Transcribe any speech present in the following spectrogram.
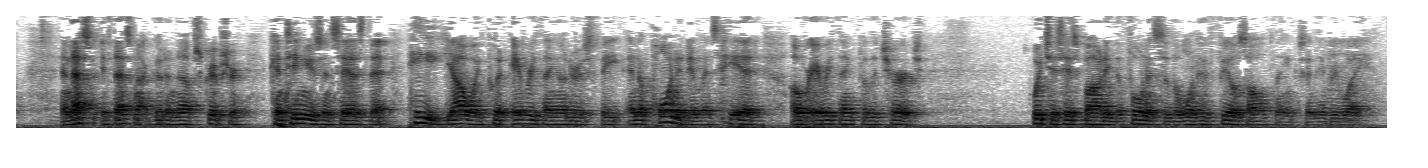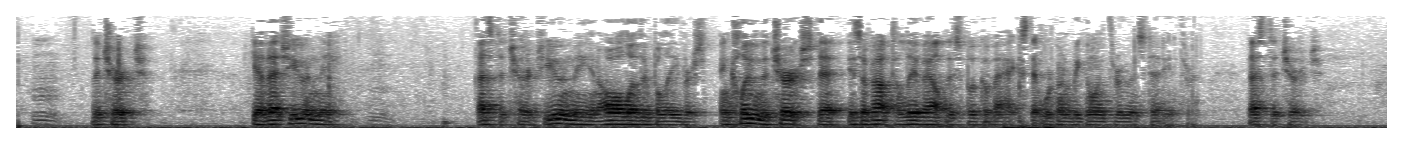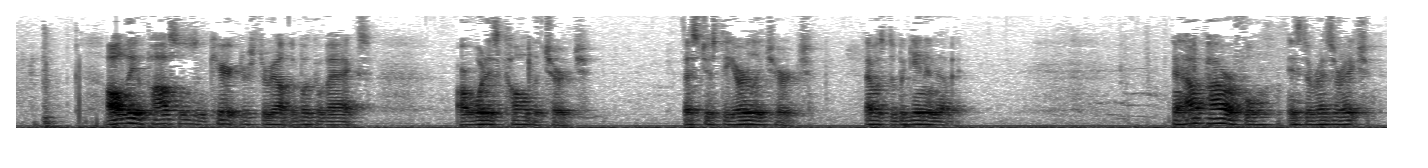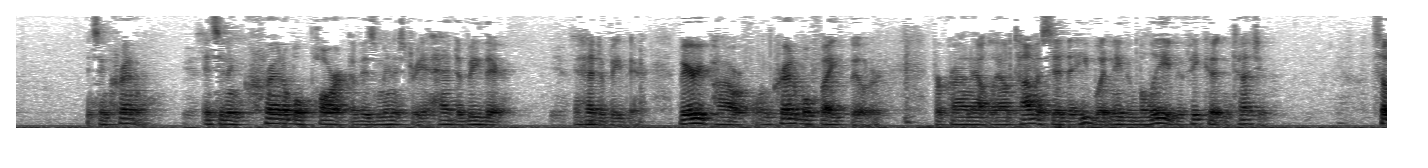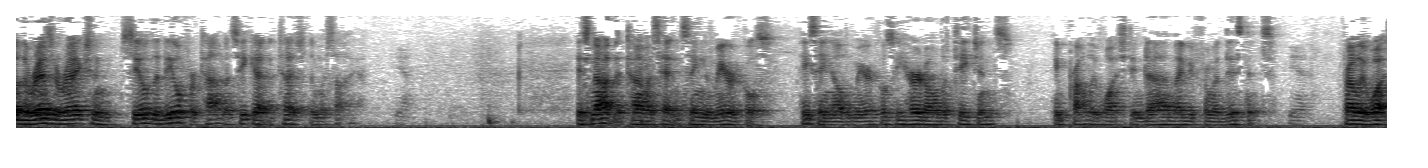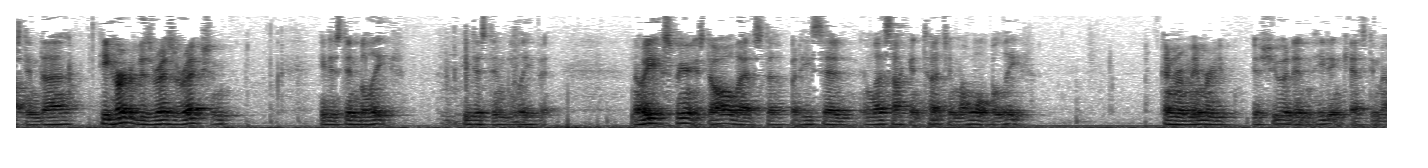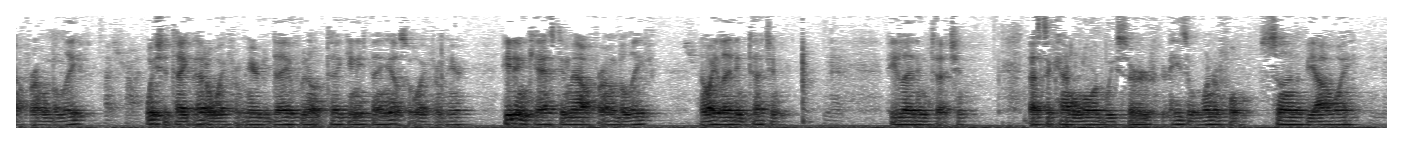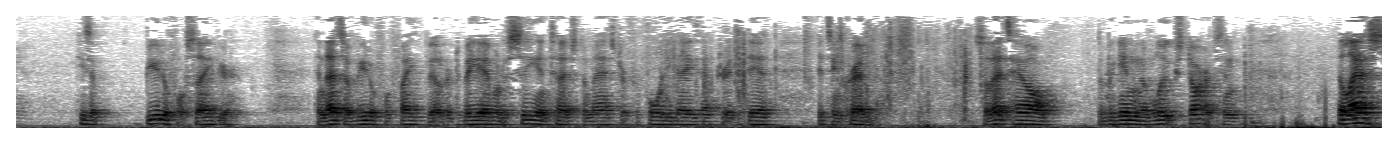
And that's, if that's not good enough, scripture continues and says that he, Yahweh, put everything under his feet and appointed him as head over everything for the church, which is his body, the fullness of the one who fills all things in every way. Mm. The church. Yeah, that's you and me. That's the church, you and me and all other believers, including the church that is about to live out this book of Acts that we're going to be going through and studying through. That's the church. All the apostles and characters throughout the book of Acts are what is called the church. That's just the early church. That was the beginning of it. Now, how powerful is the resurrection? It's incredible. Yes. It's an incredible part of his ministry. It had to be there. Yes. It had to be there. Very powerful, incredible faith builder for crying out loud. Thomas said that he wouldn't even believe if he couldn't touch him. So the resurrection sealed the deal for Thomas. He got to touch the Messiah. Yeah. It's not that Thomas hadn't seen the miracles. He's seen all the miracles. He heard all the teachings. He probably watched him die, maybe from a distance. Yeah. Probably watched him die. He heard of his resurrection. He just didn't believe. He just didn't believe it. Now he experienced all that stuff, but he said, unless I can touch him, I won't believe. And remember, Yeshua didn't, he didn't cast him out for unbelief. That's right. We should take that away from here today if we don't take anything else away from here. He didn't cast him out for unbelief. No, he let him touch him. Yeah. He let him touch him. That's the kind of Lord we serve. He's a wonderful son of Yahweh. Amen. He's a beautiful Savior. And that's a beautiful faith builder. To be able to see and touch the Master for 40 days after his death, it's incredible. So that's how the beginning of Luke starts. And the last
